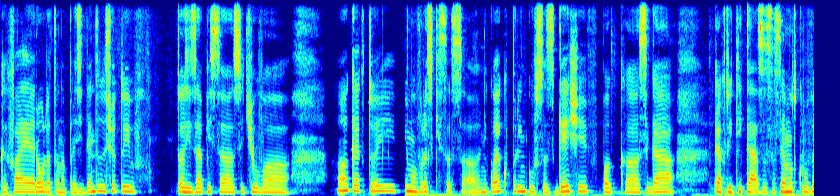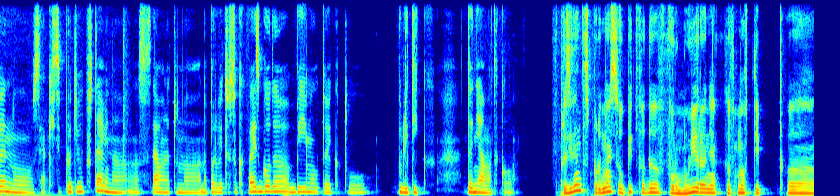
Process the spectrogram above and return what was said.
каква е ролята на президента, защото и в този запис се чува както и има връзки с а, Николай Копринков, с Гешев, пък сега, както и ти каза, съвсем откровенно, всяки се противопостави на, на създаването на, на правителство. Каква изгода би имал той като политик да няма такова? Президентът според мен се опитва да формулира някакъв нов тип а,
